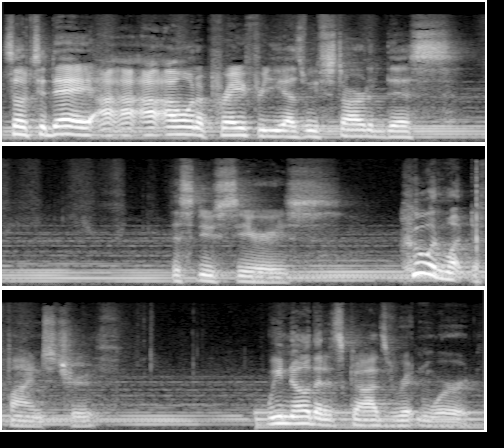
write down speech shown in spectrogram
So today, I, I, I want to pray for you as we've started this, this new series. Who and what defines truth? We know that it's God's written word,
